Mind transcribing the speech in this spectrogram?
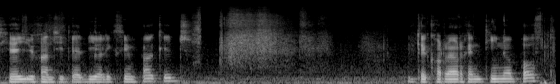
Here you can see the DealExtreme package, the Correo Argentino post,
